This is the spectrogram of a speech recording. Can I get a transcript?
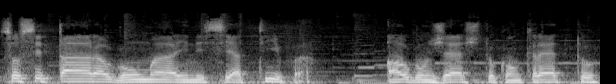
suscitar alguma iniciativa, algum gesto concreto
